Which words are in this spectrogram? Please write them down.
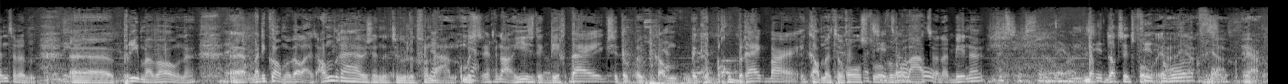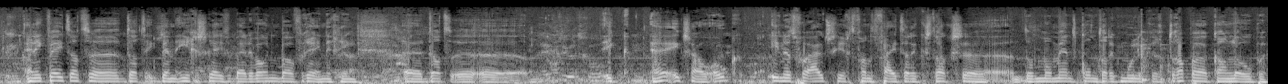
centrum eh, prima wonen. Eh, maar die komen wel uit andere huizen natuurlijk vandaan. Om te zeggen, nou hier zit ik dichtbij. Ik, zit op, ik, kan, ik heb goed bereikbaar. Ik kan met een rolstoel of vol. naar binnen. Het zit vol. Dat, dat zit vol. zit behoorlijk vol. En ik weet dat, eh, dat ik ben ingeschreven bij de woningbouwvereniging. dat ik, hè, ik zou ook in het vooruitzicht van het feit dat ik straks eh het moment komt dat ik moeilijkere trappen kan lopen,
